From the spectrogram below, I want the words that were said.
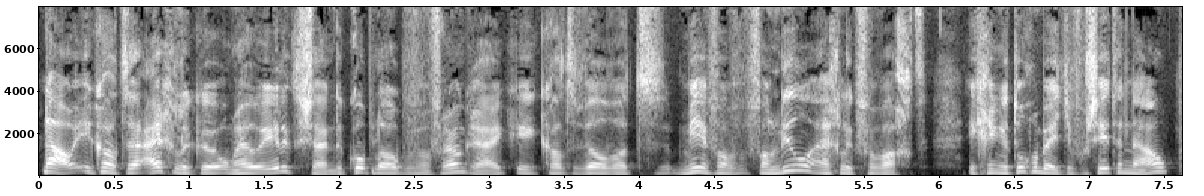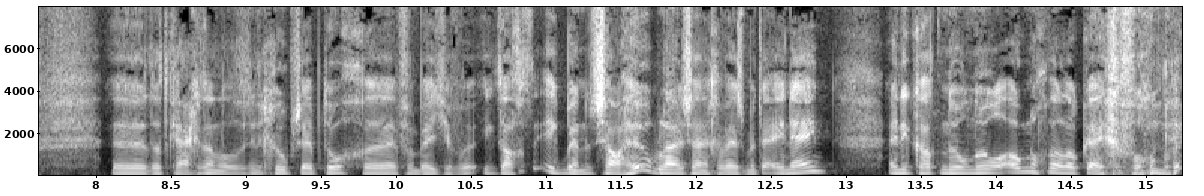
Nou, ik had eigenlijk, om heel eerlijk te zijn, de koploper van Frankrijk. Ik had wel wat meer van, van Lille eigenlijk verwacht. Ik ging er toch een beetje voor zitten. Nou, uh, dat krijg je dan altijd in de groepsapp toch. Uh, even een beetje, ik dacht, ik ben, zou heel blij zijn geweest met 1-1. En ik had 0-0 ook nog wel oké okay gevonden.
